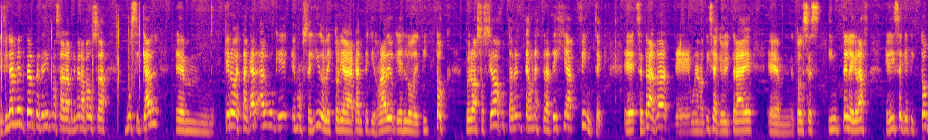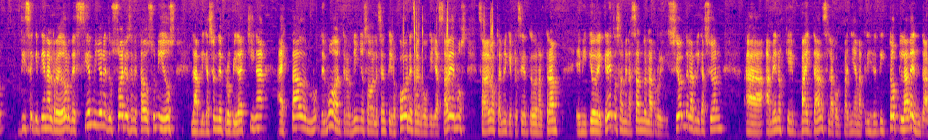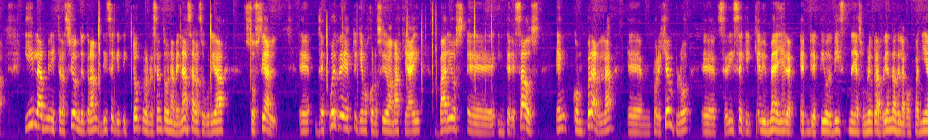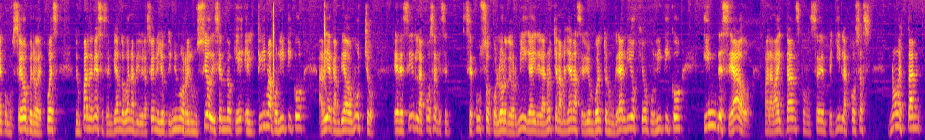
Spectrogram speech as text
finalmente, antes de irnos a la primera pausa musical, em, quiero destacar algo que hemos seguido en la historia acá en TX Radio, que es lo de TikTok, pero asociado justamente a una estrategia fintech. Eh, se trata de una noticia que hoy trae em, entonces Intelegraph, que dice que TikTok dice que tiene alrededor de 100 millones de usuarios en Estados Unidos. La aplicación de propiedad china ha estado de moda entre los niños, adolescentes y los jóvenes, algo que ya sabemos. Sabemos también que el presidente Donald Trump emitió decretos amenazando la prohibición de la aplicación a, menos que ByteDance, la compañía matriz de TikTok, la venda. Y la administración de Trump dice que TikTok representa una amenaza a la seguridad social. Eh, después de esto, y que hemos conocido además que hay varios eh, interesados en comprarla. Em, por ejemplo, eh, se dice que Kevin Mayer, el directivo de Disney, asumió las riendas de la compañía como CEO, pero después de un par de meses enviando buenas vibraciones y optimismo, renunció diciendo que el clima político había cambiado mucho. Es decir, la cosa que se, se puso color de hormiga y de la noche a la mañana se vio envuelto en un gran lío geopolítico indeseado. Para ByteDance, con sede en Pekín, las cosas no están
